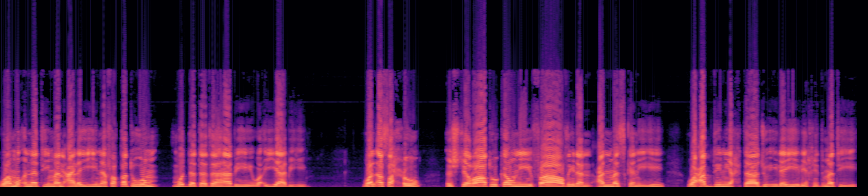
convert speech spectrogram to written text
ومؤنة من عليه نفقتهم مدة ذهابه وإيابه والأصح اشتراط كونه فاضلا عن مسكنه وعبد يحتاج إليه لخدمته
